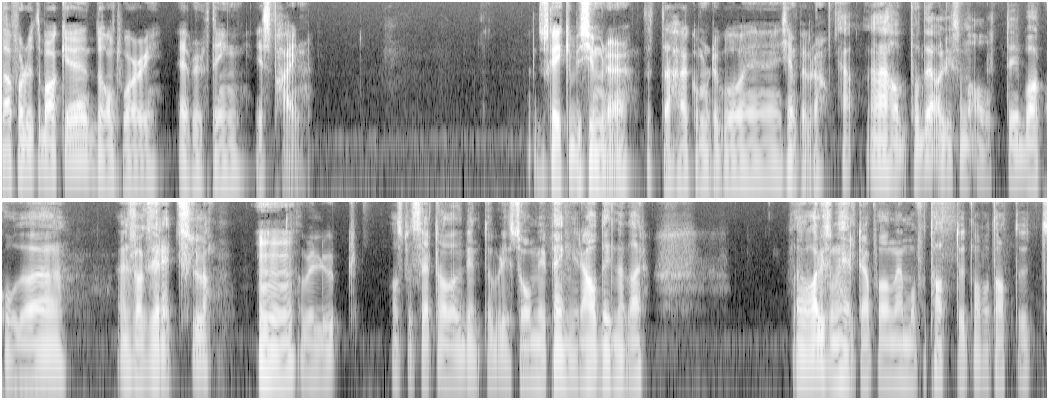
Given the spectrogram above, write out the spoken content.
da får du tilbake 'Don't worry, everything is fine'. Du skal ikke bekymre deg. Dette her kommer til å gå eh, kjempebra. Ja, jeg hadde på det liksom alltid i bakhodet en slags redsel, da. Mhm. Å bli lurt. Og spesielt da det begynte å bli så mye penger jeg hadde inne der. Så jeg var liksom hele tida på den, jeg må få tatt ut, må få tatt ut.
